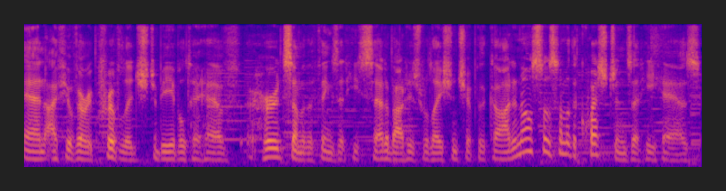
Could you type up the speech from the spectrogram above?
And I feel very privileged to be able to have heard some of the things that he said about his relationship with God and also some of the questions that he has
